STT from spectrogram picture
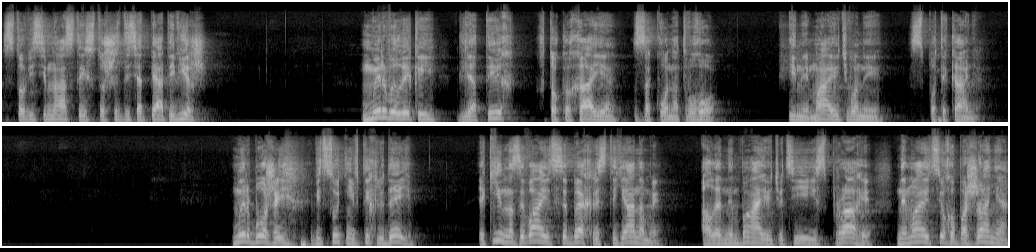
118, 165 вірш. Мир великий для тих, хто кохає закона Твого, і не мають вони спотикання. Мир Божий відсутній в тих людей, які називають себе християнами, але не мають оцієї спраги, не мають цього бажання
